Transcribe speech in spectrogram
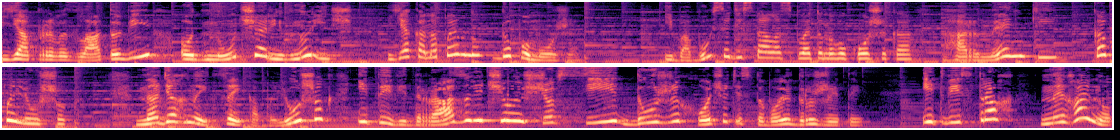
Я привезла тобі одну чарівну річ, яка, напевно, допоможе. І бабуся дістала з плетеного кошика гарненький капелюшок. Надягни цей капелюшок, і ти відразу відчуєш, що всі дуже хочуть із тобою дружити. І твій страх негайно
